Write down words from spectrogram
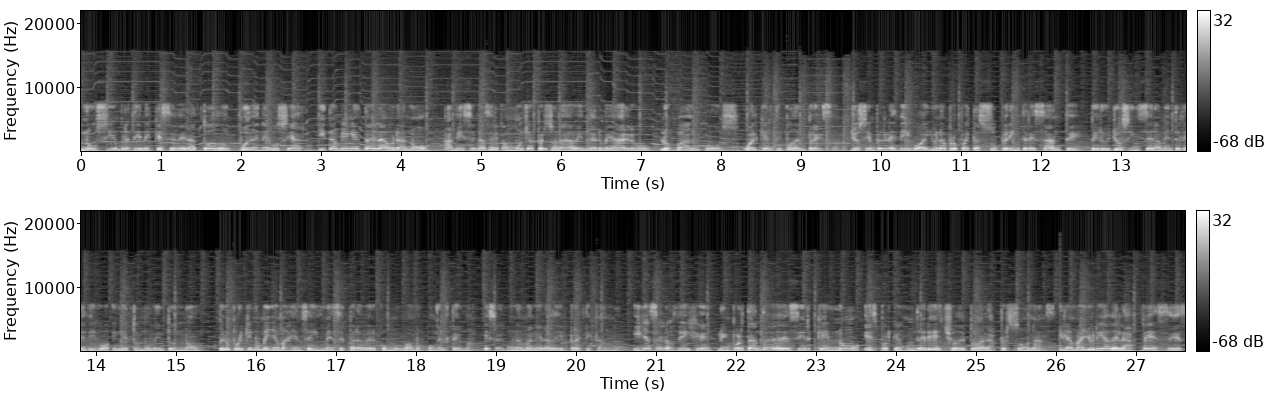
No siempre tienes que ceder a todo, puedes negociar. Y también está el ahora no. A mí se me acercan muchas personas a venderme los bancos, cualquier tipo de empresa. Yo siempre les digo, hay una propuesta súper interesante, pero yo sinceramente les digo, en estos momentos no. Pero ¿por qué no me llamas en seis meses para ver cómo vamos con el tema? Esa es una manera de ir practicando. Y ya se los dije, lo importante de decir que no es porque es un derecho de todas las personas. Y la mayoría de las veces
